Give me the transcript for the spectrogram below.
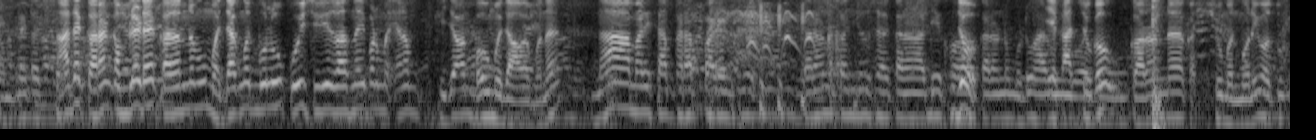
કમ્પ્લીટ જ હા તે કરણ કમ્પ્લીટ હે કરણ હું મજાકમાં જ બોલું કોઈ સિરિયસ વાત નહીં પણ એનો ખીજાવાની બહુ મજા આવે મને. ના મારી સાપ ખરાબ પાડી છે. કરણ કંજૂસ છે કરણ દેખો કરણનું મોઢું હારું એક હાથ કહું? કરણ ને કશું મનમાં નહીં હોતું.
